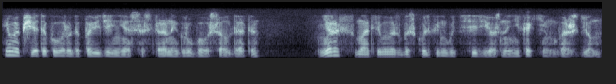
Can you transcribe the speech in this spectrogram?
И вообще такого рода поведение со стороны грубого солдата не рассматривалось бы сколько-нибудь серьезно никаким вождем,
